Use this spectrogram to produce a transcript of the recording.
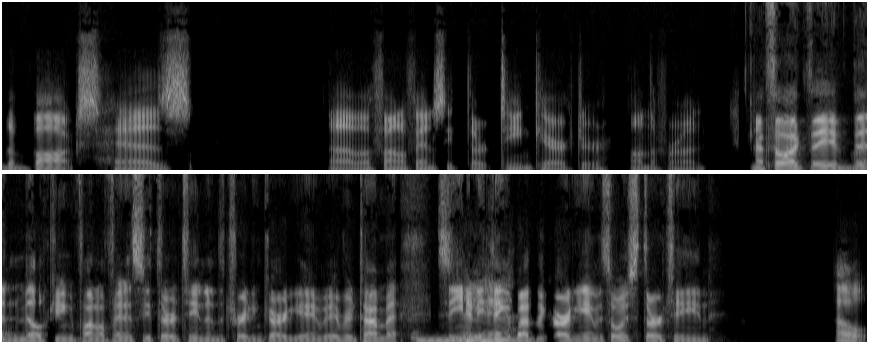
the box has um, a Final Fantasy 13 character on the front. I feel like they've been milking Final Fantasy 13 in the trading card game. Every time I see anything Yeah. about the card game, it's always 13. Oh,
